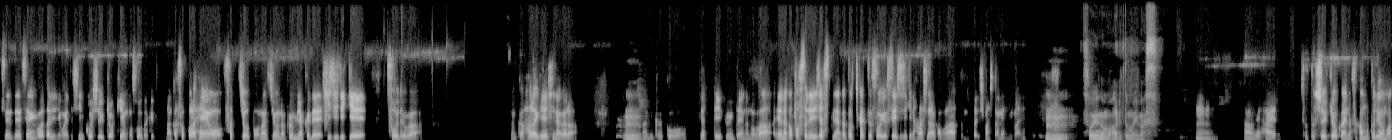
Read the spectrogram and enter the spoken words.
戦前戦後あたりに生まれた新興宗教系もそうだけど、なんかそこら辺を薩長と同じような文脈で、聖系僧侶が、なんか腹芸しながら、うん。何かこう、やっていくみたいなのが、いや、なんかポストレリジャスってなんかどっちかっていうとそういう政治的な話なのかもなって思ったりしましたね、今ね。うん。そういうのもあると思います。うん。なので、はい。ちょっと宗教界の坂本龍馬っ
